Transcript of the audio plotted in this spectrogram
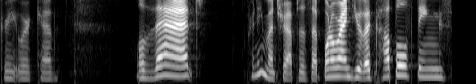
Great work, Kev. Well, that pretty much wraps us up. want to remind you of a couple things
